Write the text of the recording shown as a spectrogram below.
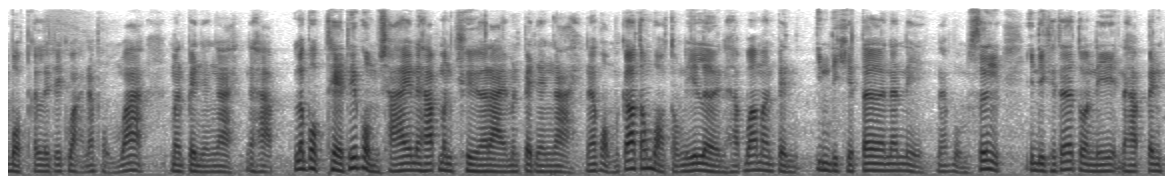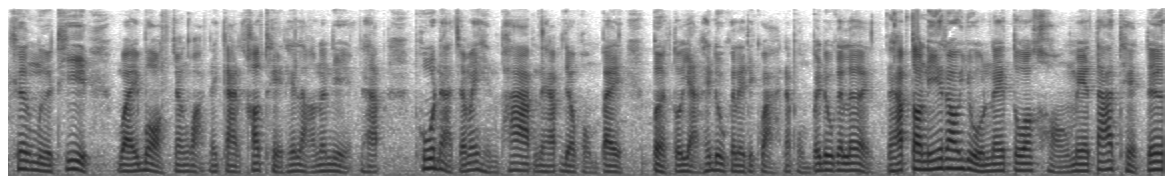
ระบบกันเลยดีกว่านะผมว่ามันเป็นยังไงนะครับระบบเทรดที่ผมใช้นะครับ มันคืออะไรมันเป็นยังไงนะผมก็ต้องบอกตรงนี้เลยนะครับว่ามันเป็นindicator นั่นเองนะผมซึ่ง indicator ตัวนี้นะครับเป็นเครื่องมือที่ไว้บอกจังหวะในการเข้าเทรดให้เรานั่นเองนะครับพูดอาจจะไม่เห็นภาพนะครับ เดี๋ยวผมไปเปิดตัวอย่างให้ดูกันเลยดีกว่านะผมไปดูกันเลยนะครับตอนนี้เราอยู่ในตัวของ MetaTrader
